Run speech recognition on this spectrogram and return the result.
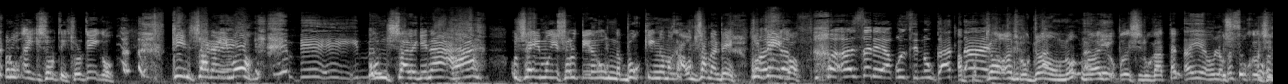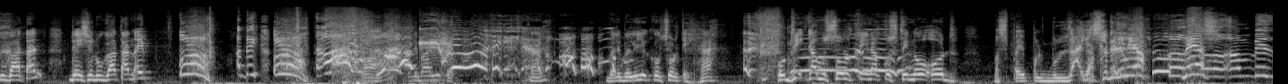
Pero kay kisulti, sulti ko. Kinsa na imo? Babe. Unsa lagi na ha? Unsa imo isulti na kung na-booking na mga unsa man be? Sulti ko. Asa na ako sinugatan? Ang pagkaon si Pagdaong, no? Ngayo pa kay sinugatan. Ay, wala Gusto ka kang sinugatan? Dahil sinugatan ay... Ah! Agay. Ah! Ah! Bali-bali ka. Ha? Bali-bali ko sulti, ha? O di ka mo sulti na kus tinuod, mas pa'y pagbulayas ka na niya! Layas! Ambis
